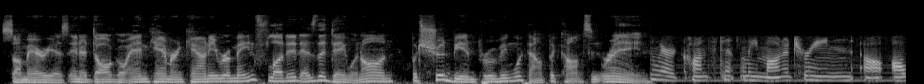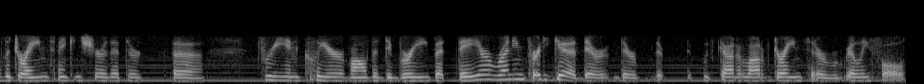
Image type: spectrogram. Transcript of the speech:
Some areas in Hidalgo and Cameron County remain flooded as the day went on, but should be improving without the constant rain. We're constantly monitoring uh, all the drains, making sure that they're uh, free and clear of all the debris, but they are running pretty good. They're, they're, they're, we've got a lot of drains that are really full.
